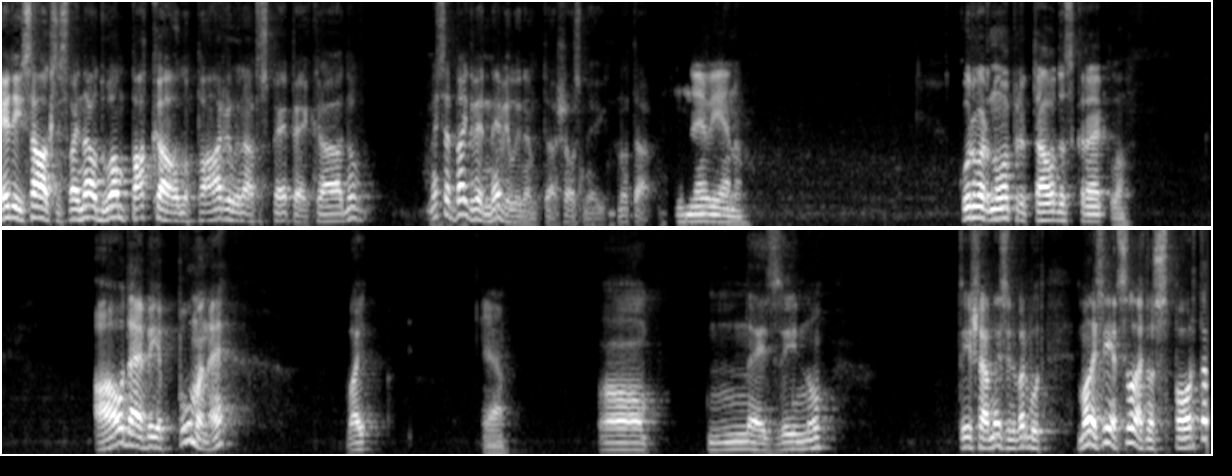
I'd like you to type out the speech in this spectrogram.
Edijs Alksnis, vai nav doma pakalnu pārvilināt uz PPC? Nu, mēs ar baigi vienu nevilinam tā šausmīgi. Nu, tā. Nevienu. Kur var nopirkt audas krēklu? Audē bija puma, ne? Vai? Jā. Um, nezinu. Tiešām nezinu, varbūt. Man liekas, viens cilvēks no sporta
